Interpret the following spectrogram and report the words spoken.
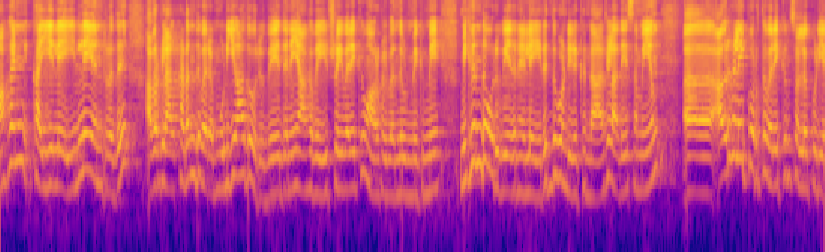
மகன் கையிலே இல்லை என்றது அவர்களால் கடந்து வர முடியாத ஒரு வேதனை. ஆகவே இற்றை வரைக்கும் அவர்கள் வந்து உண்மைக்குமே மிகுந்த ஒரு வேதனையில இருந்து கொண்டிருக்கின்றார்கள். அதே சமயம் அவர்களை பொறுத்த வரைக்கும் சொல்லக்கூடிய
